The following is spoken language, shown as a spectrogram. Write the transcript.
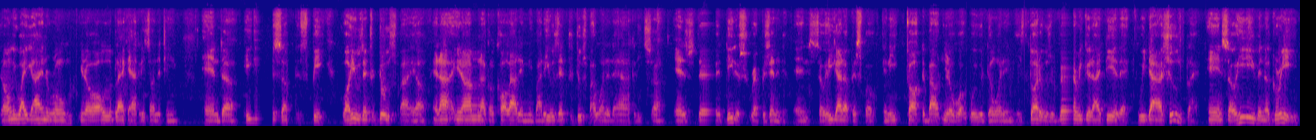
the only white guy in the room. You know, all the black athletes on the team, and uh, he gets up to speak well, he was introduced by, uh, and I, you know, I'm not going to call out anybody. He was introduced by one of the athletes uh, as the Adidas representative, and so he got up and spoke, and he talked about, you know, what we were doing, and he thought it was a very good idea that we dye our shoes black. And so he even agreed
